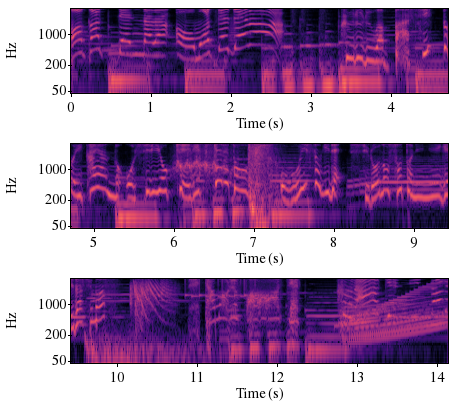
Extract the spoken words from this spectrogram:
怒ってんなら表出ろ。クルルはバシッとイカヤンのお尻を蹴りつけると大急ぎで城の外に逃げ出します。メタモルフォーゼクラーケンになれ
